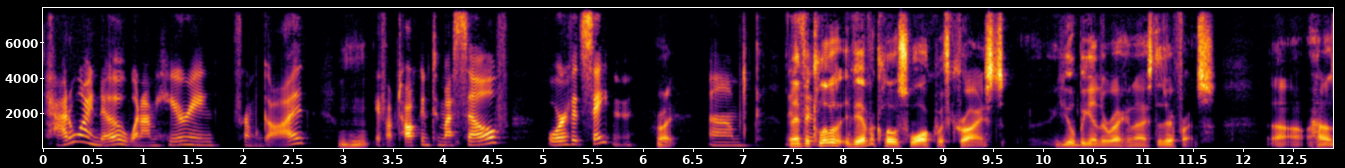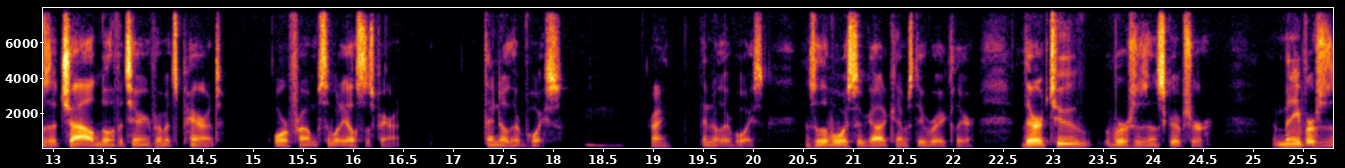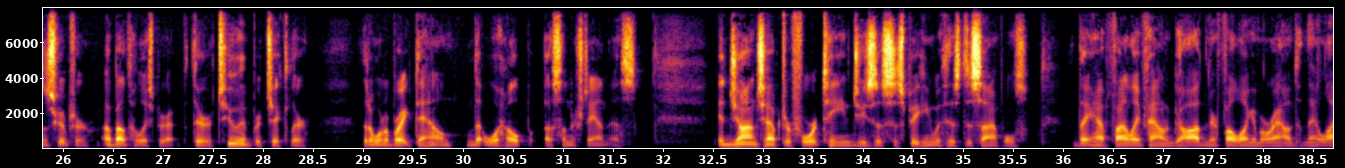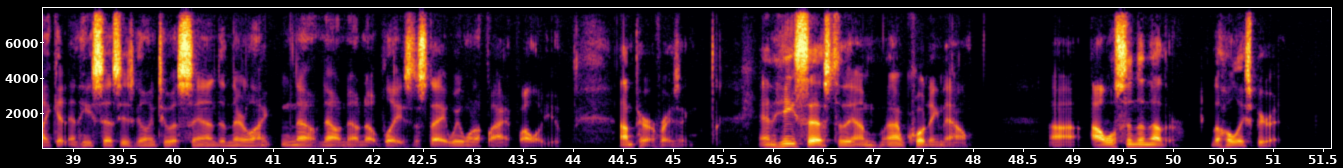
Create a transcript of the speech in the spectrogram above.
How do I know when I'm hearing from God, hmm if I'm talking to myself, or if it's Satan? Right. Um, And if you, a- close, if you have a close walk with Christ, you'll begin to recognize the difference. Uh, how does a child know if it's hearing from its parent or from somebody else's parent? They know their voice, right? They know their voice. And so the voice of God comes through very clear. There are two verses in Scripture, many verses in Scripture about the Holy Spirit, but there are two in particular that I want to break down that will help us understand this. In John chapter 14, Jesus is speaking with his disciples. They have finally found God and they're following him around and they like it. And he says he's going to ascend. And they're like, no, no, no, no, please to stay. We want to follow you. I'm paraphrasing. And he says to them, I'm quoting now, uh, I will send another, the Holy Spirit,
